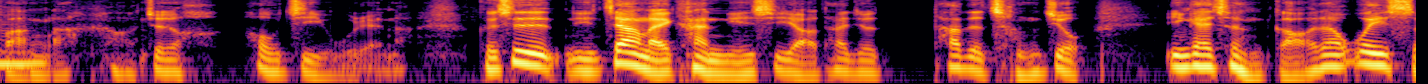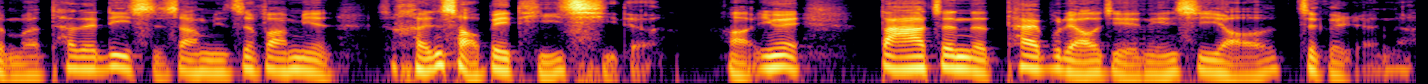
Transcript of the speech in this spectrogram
方了，啊，就是后继无人了。可是你这样来看，年希尧他就他的成就应该是很高，那为什么他在历史上面这方面是很少被提起的？啊，因为大家真的太不了解年希尧这个人了。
